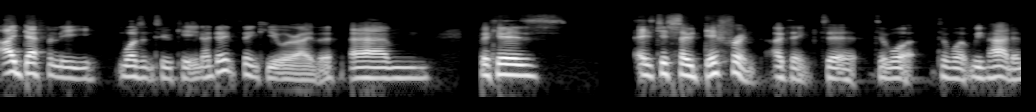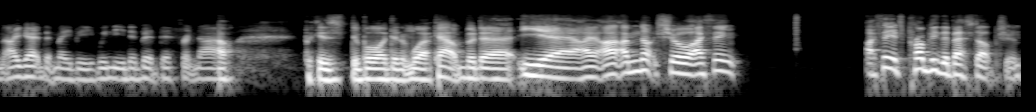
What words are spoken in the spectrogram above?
I- definitely wasn't too keen. I don't think you were either, um, because it's just so different. I think to to what to what we've had, and I get that maybe we need a bit different now because De Boer didn't work out. But uh, yeah, I, I I'm not sure. I think I think it's probably the best option.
